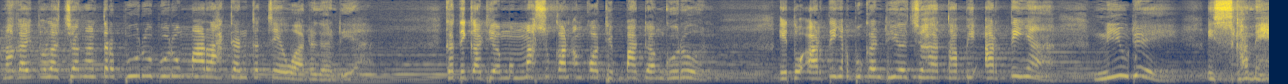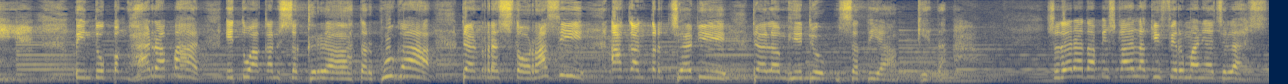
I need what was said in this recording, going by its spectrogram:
Maka itulah jangan terburu-buru marah dan kecewa dengan dia. Ketika dia memasukkan engkau di padang gurun itu artinya bukan dia jahat tapi artinya new day is coming. Pintu pengharapan itu akan segera terbuka dan restorasi akan terjadi dalam hidup setiap kita. Saudara, tapi sekali lagi firmannya jelas.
